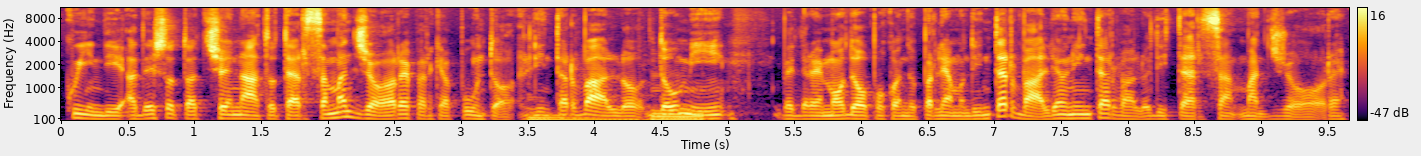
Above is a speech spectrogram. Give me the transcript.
Quindi adesso ti ho accennato terza maggiore perché appunto l'intervallo Do-Mi, vedremo dopo quando parliamo di intervalli, è un intervallo di terza maggiore.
